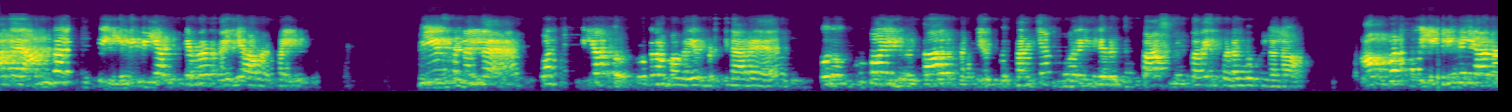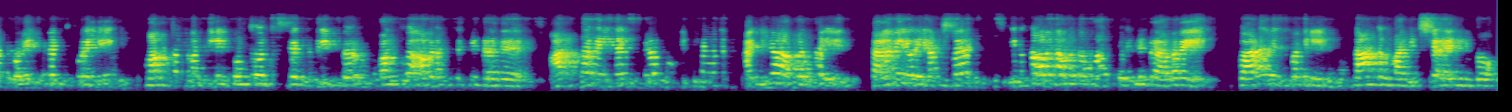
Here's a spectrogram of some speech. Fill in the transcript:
அத அந்த அளவுக்கு எளிமையாக்கியவர் ஐயா அவர்கள். பிஎஸ்என்எல்ல ஒன் ஒரு ப்ரோக்ராம் அவர் ஏற்படுத்தினாரு. ஒரு ரூபாய் இருந்தால் கன்னியாகுமரியிலிருந்து காஷ்மீர் வரை தொடர்பு கொள்ளலாம். அவ்வளவு எளிமையான தொலைத்தொடர்பு துறையை மக்கள் மத்தியில் கொண்டு வந்து சேர்ப்பதில் பெரும் பங்கு அவருக்கு இருக்கின்றது அத்தகைய சிறப்பு ஐயா அவர்கள் தலைமை உரையாற்ற சிறு காலதாமதமாக வருகின்ற அவரை. வரவேற்பதில் நாங்கள் மகிழ்ச்சி அடைகின்றோம்.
